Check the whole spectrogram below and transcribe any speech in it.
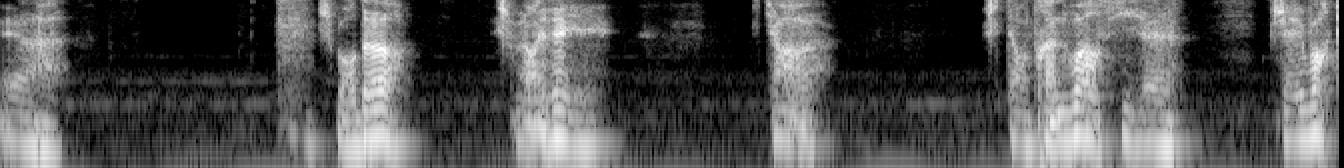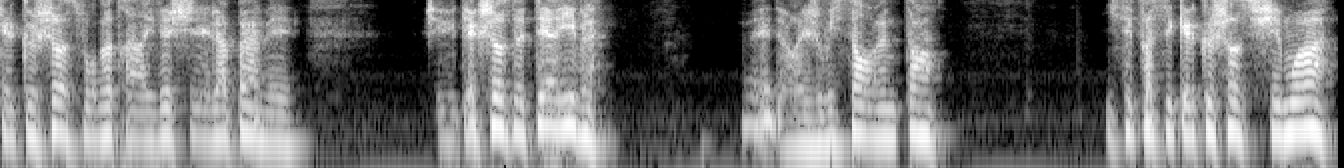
Et euh, je m'endors, je me réveille et je dis, Ah, j'étais en train de voir si euh, j'allais voir quelque chose pour notre arrivée chez les lapins, mais J'ai eu quelque chose de terrible, mais de réjouissant en même temps. Il s'est passé quelque chose chez moi.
